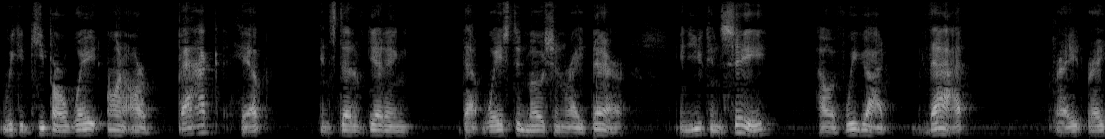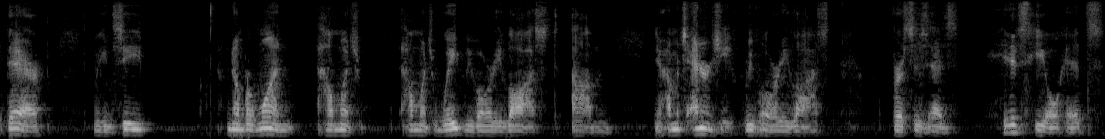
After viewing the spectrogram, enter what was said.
we could keep our weight on our back hip instead of getting that wasted motion right there. And you can see how if we got that, right, right there, we can see, number one, how much how much weight we've already lost, um, you know, how much energy we've already lost, versus as his heel hits,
